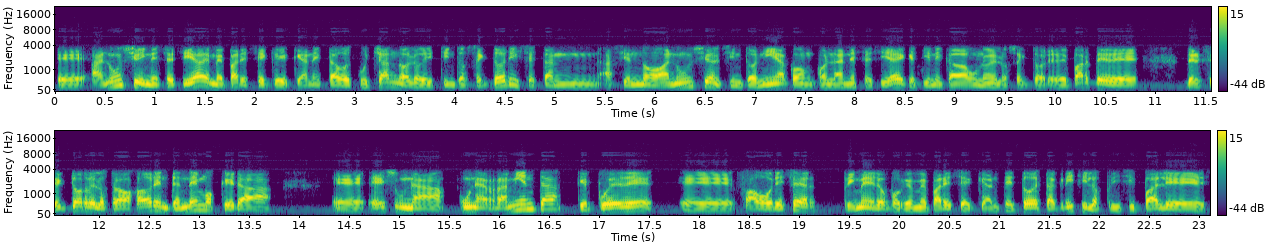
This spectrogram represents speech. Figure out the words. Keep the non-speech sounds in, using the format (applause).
eh, anuncios y necesidades, me parece que, han estado escuchando a los distintos sectores y se están haciendo anuncios en sintonía con, con la necesidad que tiene cada uno de los sectores. De parte del sector de los trabajadores entendemos que era eh, es una, una herramienta que puede eh, favorecer, primero, porque me parece que ante toda esta crisis los principales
